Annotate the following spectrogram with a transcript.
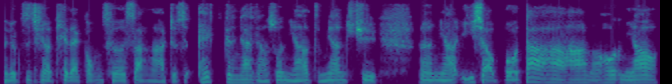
那个之前有贴在公车上啊，就是哎跟人家讲说你要怎么样去，嗯，你要以小博大啊，然后你要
